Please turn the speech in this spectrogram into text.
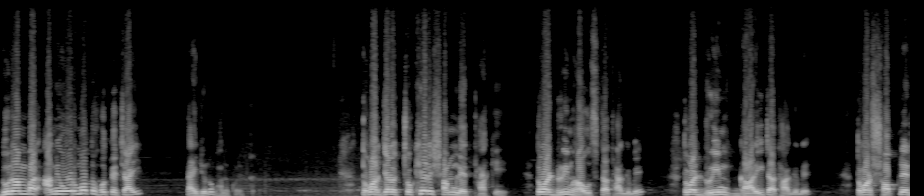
দু নাম্বার, আমি ওর মতো হতে চাই, তাই জন্য ভালো করে পড়ব। তোমার যেন চোখের সামনে থাকে, তোমার ড্রিম হাউসটা থাকবে, তোমার ড্রিম গাড়িটা থাকবে তোমার স্বপ্নের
